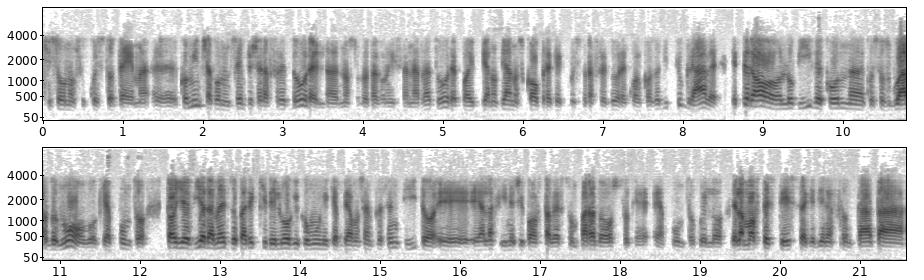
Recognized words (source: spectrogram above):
ci sono su questo tema. Eh, comincia con un semplice raffreddore, il nostro protagonista narratore, poi piano piano scopre che questo raffreddore è qualcosa di più grave e però lo vive con questo sguardo nuovo che appunto toglie via da mezzo parecchi dei luoghi comuni che abbiamo sempre sentito e, e alla fine ci porta verso un paradosso che è appunto quello della morte stessa che viene affrontata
